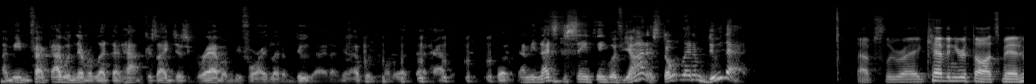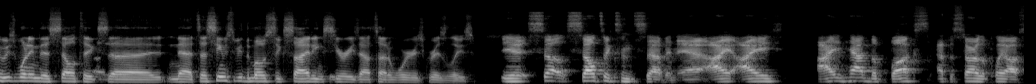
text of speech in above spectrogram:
I mean, in fact, I would never let that happen because I'd just grab him before I let him do that. I mean, I wouldn't want to let that happen. But I mean, that's the same thing with Giannis. Don't let him do that. Absolutely right. Kevin, your thoughts, man. Who's winning the Celtics uh, Nets? That seems to be the most exciting series outside of Warriors Grizzlies. Yeah, Celtics in seven. I I I had the Bucks at the start of the playoffs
